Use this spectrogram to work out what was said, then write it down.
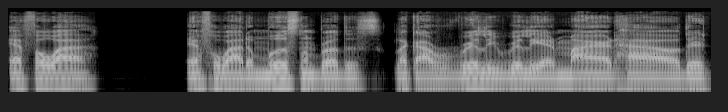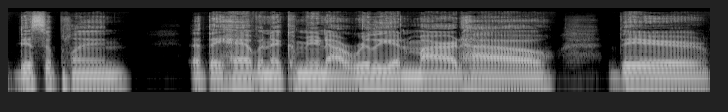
FOI, FOI, the Muslim brothers. Like I really, really admired how their discipline that they have in their community. I really admired how their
